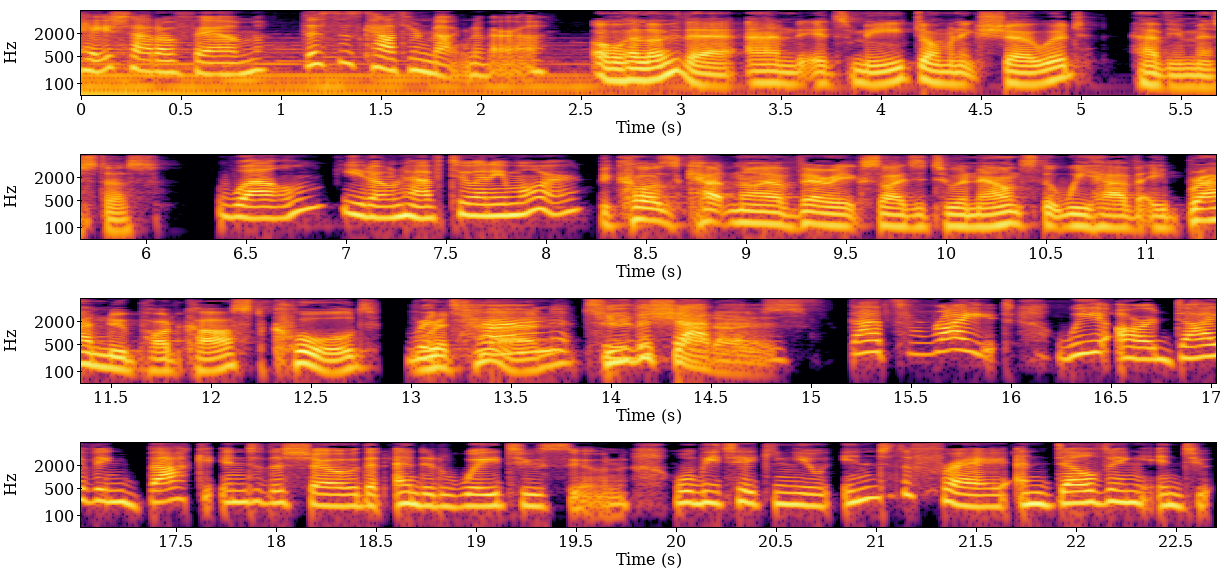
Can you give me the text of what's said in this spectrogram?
Hey, Shadow fam. This is Katherine McNamara. Oh, hello there. And it's me, Dominic Sherwood. Have you missed us? Well, you don't have to anymore. Because Kat and I are very excited to announce that we have a brand new podcast called Return, to, the, shadows. That's right. We are diving back into the show that ended way too soon. We'll be taking you into the fray and delving into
